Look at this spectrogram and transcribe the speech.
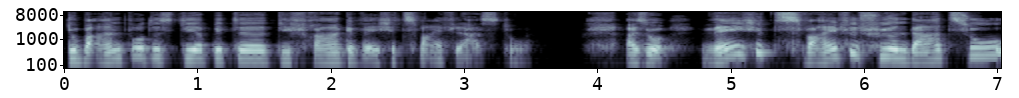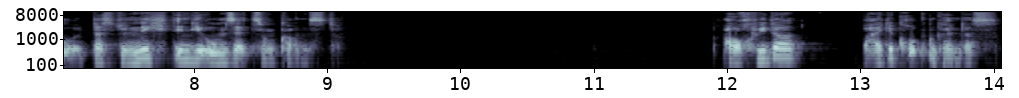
du beantwortest dir bitte die Frage, welche Zweifel hast du? Also, welche Zweifel führen dazu, dass du nicht in die Umsetzung kommst? Auch wieder, beide Gruppen können das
